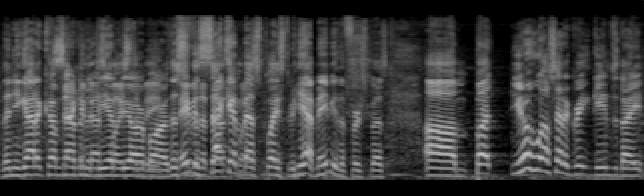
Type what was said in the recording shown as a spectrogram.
then you got to come Second down to the best place DNVR to be. bar. This Maybe is the, the best second place best place to be. Yeah, maybe the first best. Um, but you know who else had a great game tonight?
